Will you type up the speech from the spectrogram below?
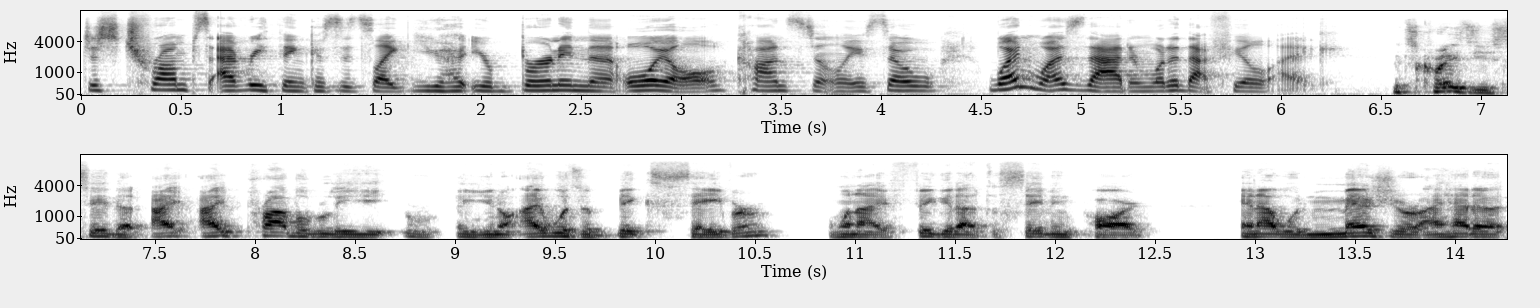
just trumps everything because it's like you you're burning the oil constantly. So when was that, and what did that feel like? It's crazy you say that. I I probably you know I was a big saver when I figured out the saving part and I would measure. I had an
